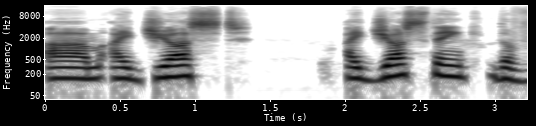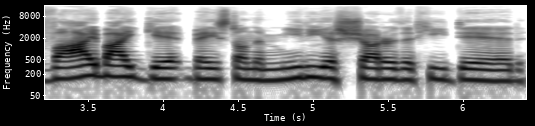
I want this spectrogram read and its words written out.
um, I just I just think the vibe I get based on the media shutter that he did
